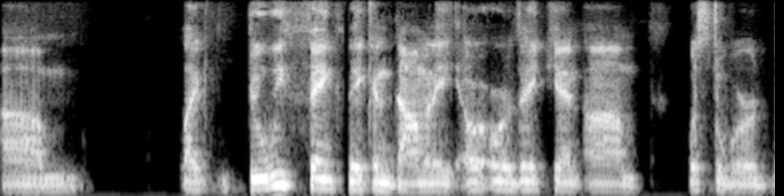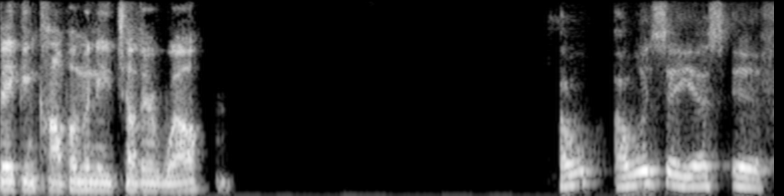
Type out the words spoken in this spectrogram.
Um, like, do we think they can dominate or, or they can um, what's the word? They can complement each other well. I, w- I would say yes if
